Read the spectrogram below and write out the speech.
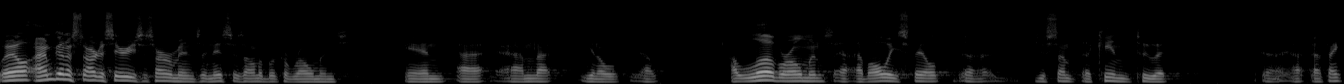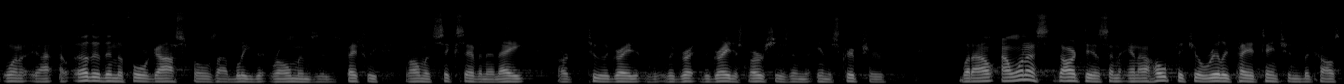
Well, I'm going to start a series of sermons, and this is on the Book of Romans, and I, I'm not, you know, I, I love Romans. I've always felt uh, just some akin to it. Uh, I, I, think one, I, other than the four Gospels, I believe that Romans, especially Romans six, seven, and eight are two of the, great, the, great, the greatest verses in, in the scripture. But I, I want to start this, and, and I hope that you'll really pay attention because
